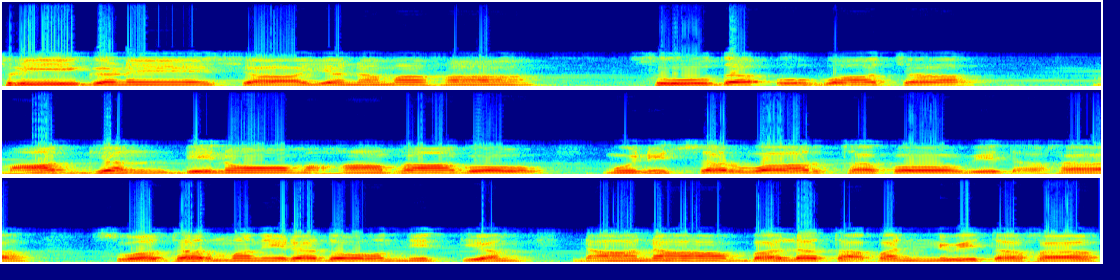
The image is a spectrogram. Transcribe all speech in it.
श्रीगणेशाय नमः। सुद उवाच। माध्यन्दिनो महाभागो मुनिः सर्वार्थको विदः। स्वधर्मनिरदो नित्यं नानाबलतपन्वितः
